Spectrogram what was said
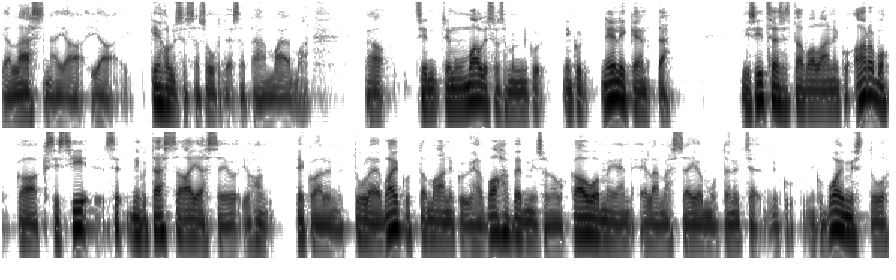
ja läsnä ja, ja kehollisessa suhteessa tähän maailmaan. Mä, siinä, siinä mun mallissa on semmoinen niin kuin, niin nelikenttä, missä itse asiassa tavallaan niin kuin arvokkaaksi si, se, niin kuin tässä ajassa, johon tekoäly nyt tulee vaikuttamaan niin kuin yhä vahvemmin. Se on ollut kauan meidän elämässä jo, mutta nyt se niin kuin, niin kuin voimistuu.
